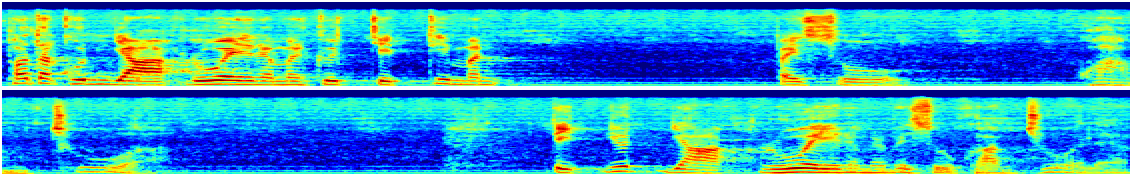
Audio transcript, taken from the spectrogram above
เพราะถ้าคุณอยากรวยนะมันคือจิตที่มันไปสู่ความชั่ว ติดยึดอยากรวยนะมันไปสู่ความชั่วแล้ว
